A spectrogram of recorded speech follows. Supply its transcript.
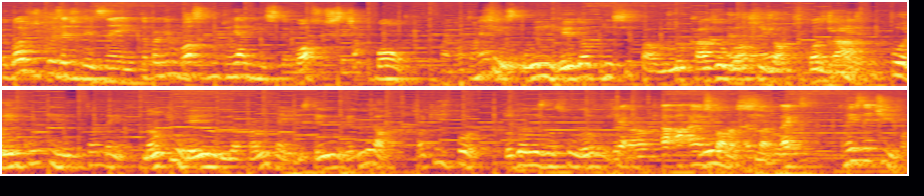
Eu gosto de coisa de desenho, então pra mim não gosto muito realista. Eu gosto de que seja bom, mas não tão realista. Sim, o enredo é o principal. No meu caso, eu gosto de jogos com gosto de gráfico, porém com enredo também. Não que o Halo e o Gears não tem, eles têm um enredo legal. Só que, pô, todo ano eles lançam um novo, já Que- tá a, a, a meio história, a história. É- Resident Evil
